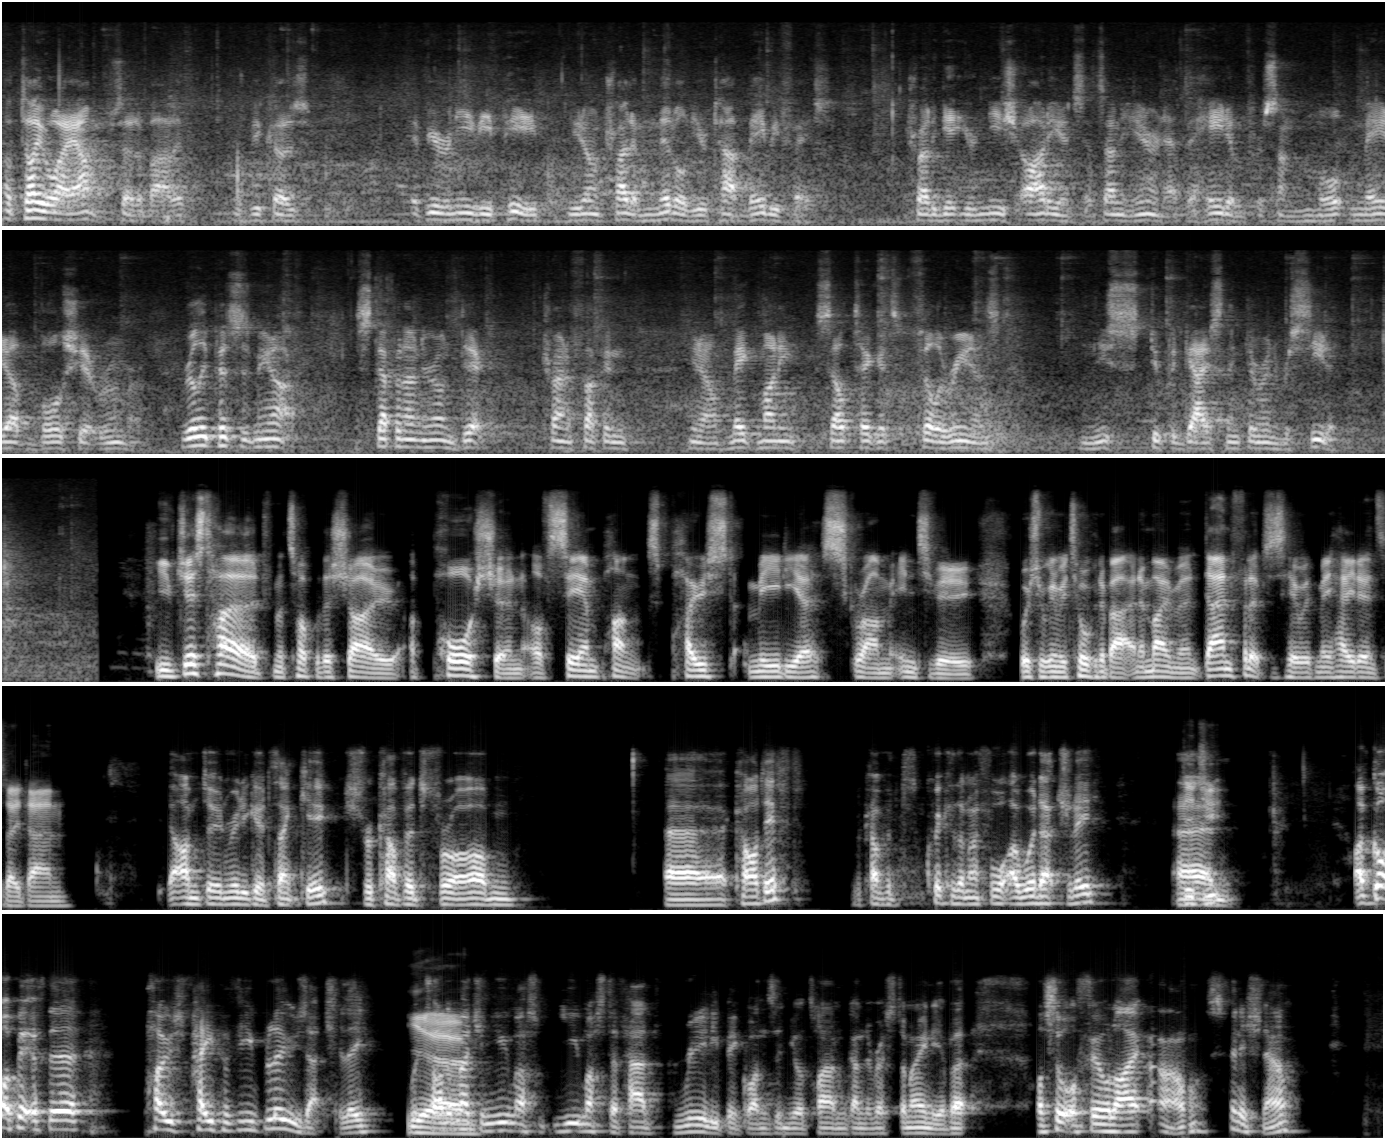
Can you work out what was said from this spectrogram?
I'll tell you why I'm upset about it. Is because if you're an EVP, you don't try to middle your top baby face. Try to get your niche audience that's on the internet to hate him for some made up bullshit rumor. Really pisses me off. Stepping on your own dick, trying to fucking, you know, make money, sell tickets, fill arenas, and these stupid guys think they're in Reseda. You've just heard from the top of the show a portion of CM Punk's post media scrum interview, which we're going to be talking about in a moment. Dan Phillips is here with me. How you doing today, Dan? Yeah, I'm doing really good, thank you. Just recovered from uh, Cardiff. Recovered quicker than I thought I would, actually. Um, Did you? Um, I've got a bit of the post pay per view blues, actually. Which yeah. I'd imagine you must you must have had really big ones in your time going to WrestleMania, but I sort of feel like, oh, it's finished now.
